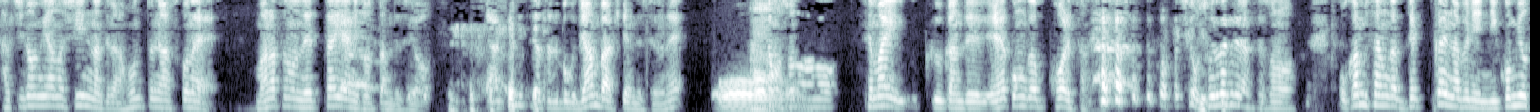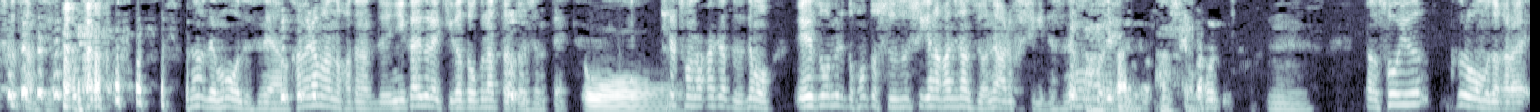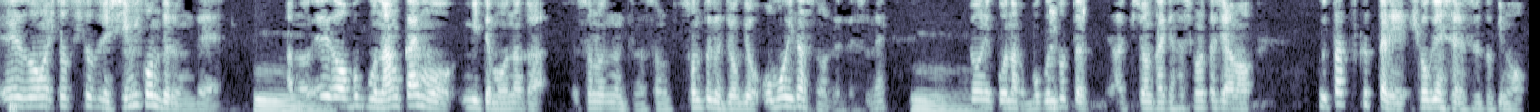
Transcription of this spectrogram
立ち飲み屋のシーンなんてのは本当にあそこね、真夏の熱帯夜に撮ったんですよ。秋口だったんで僕ジャンバー着てるんですよね。しかもそのあの、狭い空間でエアコンが壊れてたんですよ。しかもそれだけじゃなくて、その、おかみさんがでっかい鍋に煮込みを作ってたんですよ。なのでもうですね、あのカメラマンの方なんて2回ぐらい気が遠くなったっておっしゃって、おでそんな感じだったんで、でも映像を見ると本当涼しげな感じなんですよね。あれ不思議ですね。本当に確かに、確かに。うん。だからそういう苦労もだから映像の一つ一つに染み込んでるんで、うんあの映画を僕も何回も見てもなんか、その、なんつうか、その、その時の状況を思い出すのでですね。うん非常にこうなんか僕にとってはあ貴重な体験させてもらったし、あの、歌作ったり表現したりする時の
